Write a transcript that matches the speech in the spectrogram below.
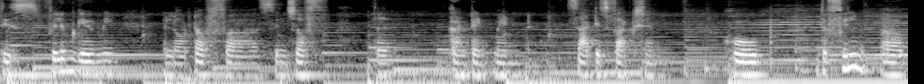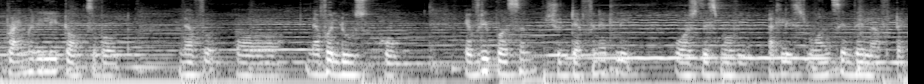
this film gave me a lot of uh, sense of the contentment satisfaction hope the film uh, primarily talks about never uh, never lose hope. Every person should definitely watch this movie at least once in their lifetime.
